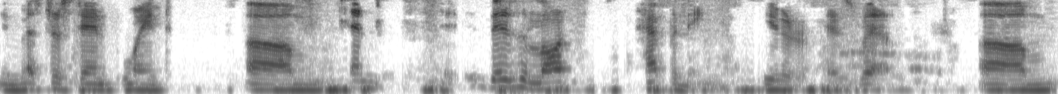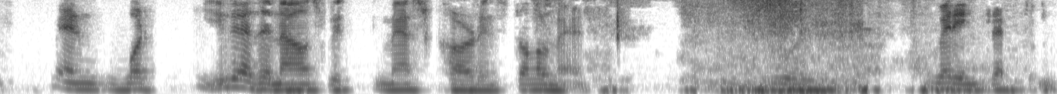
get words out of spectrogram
investor standpoint, um, and there's a lot happening here as well. Um, and what you guys announced with Mastercard installment was very interesting.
